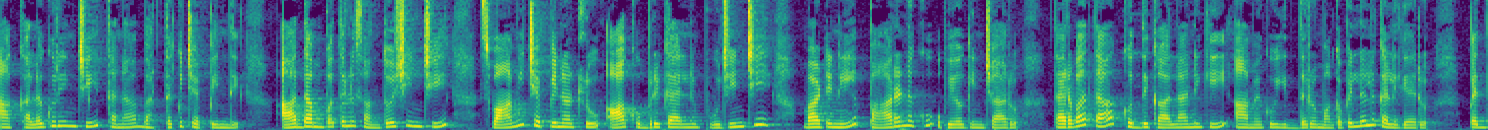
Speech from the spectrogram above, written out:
ఆ కల గురించి తన భర్తకు చెప్పింది. ఆ దంపతులు సంతోషించి స్వామి చెప్పినట్లు ఆ కొబ్బరికాయలను పూజించి వాటిని పారణకు ఉపయోగించారు. తర్వాత కొద్ది కాలానికి ఆమెకు ఇద్దరు మగపిల్లలు కలిగారు. పెద్ద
